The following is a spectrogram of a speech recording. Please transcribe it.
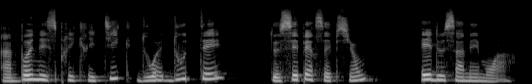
Un bon esprit critique doit douter de ses perceptions et de sa mémoire,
